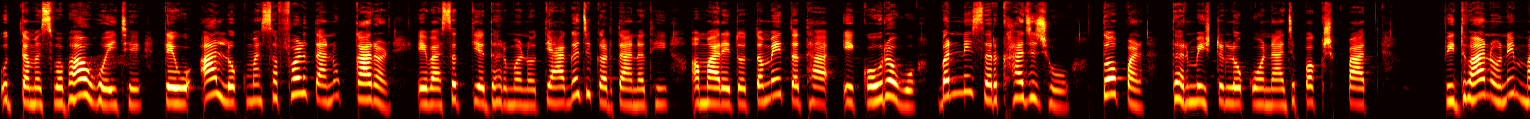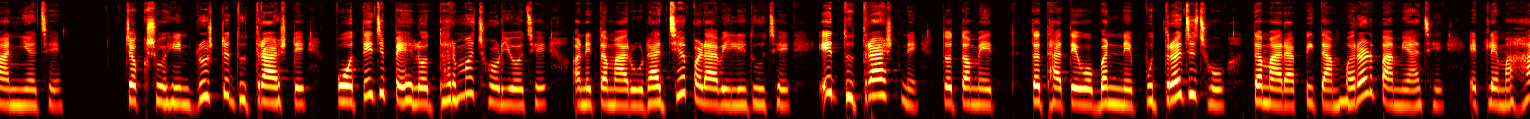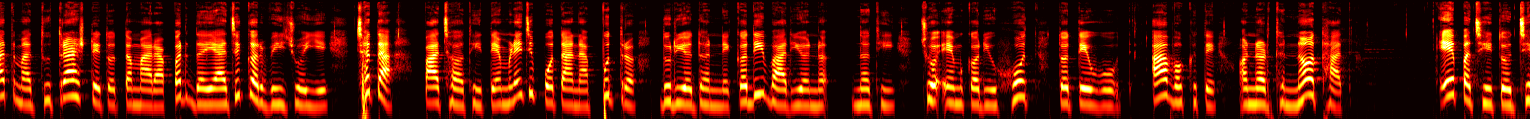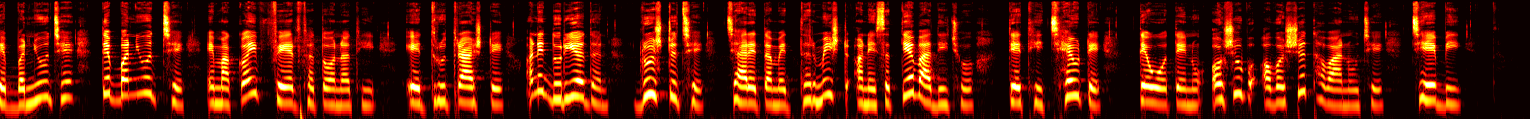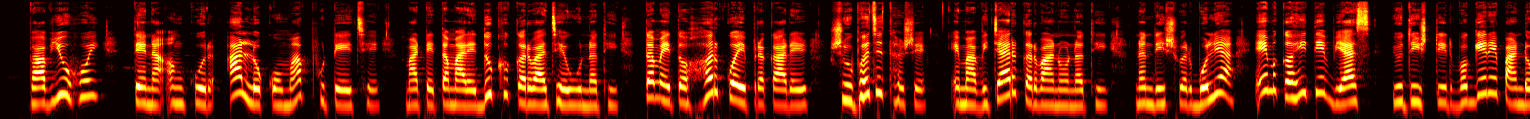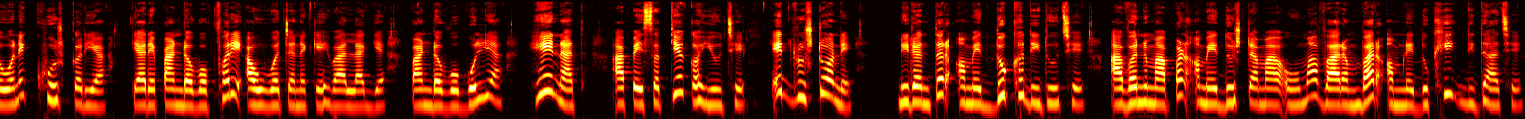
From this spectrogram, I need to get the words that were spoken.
ઉત્તમ સ્વભાવ હોય છે. તેઓ આ લોકમાં સફળતાનું કારણ એવા સત્ય ધર્મનો ત્યાગ જ કરતા નથી. અમારે તો તમે તથા એ કૌરવો બંને સરખા જ છો. તો પણ ધર્મિષ્ઠ લોકોના જ પક્ષપાત વિદ્વાનોને માન્ય છે. ચક્ષુહીન દુષ્ટ ધૃતરાષ્ટ્રે પોતે જ પહેલો ધર્મ છોડ્યો છે અને તમારું રાજ્ય પડાવી લીધું છે. એ ધૃતરાષ્ટ્રને તો તમે તથા તેઓ બંને પુત્ર જ છો, તમારા પિતા મરણ પામ્યા છે, એટલે મહાત્મા ધૃતરાષ્ટ્રે તો તમારા પર દયા જ કરવી જોઈએ. છતાં પાછળથી તેમણે જ પોતાના પુત્ર દુર્યોધનને કદી વાર્યો નથી. જો એમ કર્યું હોત તો તેઓ આ વખતે અનર્થ ન થાત. એ પછી તો જે બન્યું છે તે બન્યું જ છે, એમાં કંઈ ફેર થતો નથી. એ ધૃતરાષ્ટ્રે અને દુર્યોધન દુષ્ટ છે, જ્યારે તમે ધર્મિષ્ઠ અને સત્યવાદી છો, તેથી છેવટે તેઓ તેનું અશુભ અવશ્ય થવાનું છે. જે બી વાવ્યું હોય તેના અંકુર આ લોકોમાં ફૂટે છે. માટે તમારે દુઃખ કરવા જેવું નથી. તમે તો હર કોઈ પ્રકારે શુભ જ થશે, એમાં વિચાર કરવાનો નથી. નંદીશ્વર બોલ્યા, એમ કહી તે વ્યાસ યુધિષ્ઠિર વગેરે પાંડવોને ખુશ કર્યા. ત્યારે પાંડવો ફરી આવું વચન કહેવા લાગ્યા. પાંડવો બોલ્યા, હે નાથ, આપે સત્ય કહ્યું છે. એ દૃષ્ટોને નિરંતર અમે દુઃખ દીધું છે. આ વનમાં પણ અમે દુષ્ટમાઓમાં વારંવાર અમને દુઃખી દીધા છે.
